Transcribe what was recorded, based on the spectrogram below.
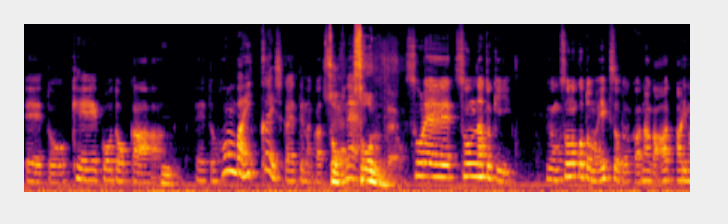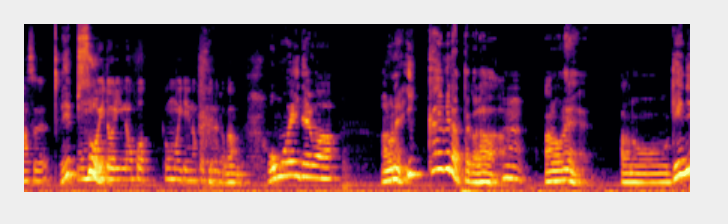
えっ、と稽古とか、うんえっ、と本番1回しかやってなかったよね。そうなんだよ。それそんな時でもそのことのエピソードとかなんかああります？エピソード？思い出に残思い出に残ってるとか、うん。思い出はあのね1回目だったから、うん。あのねあのーゲネ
